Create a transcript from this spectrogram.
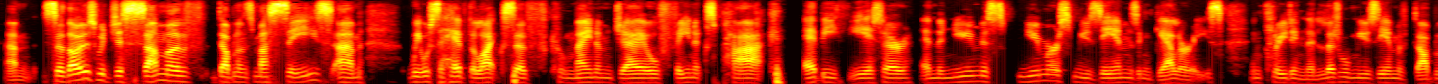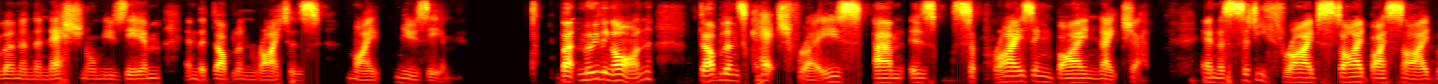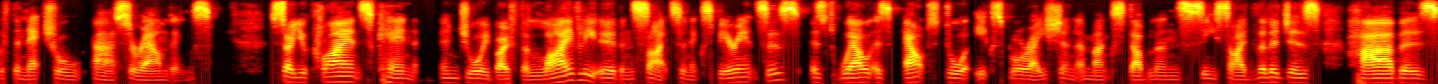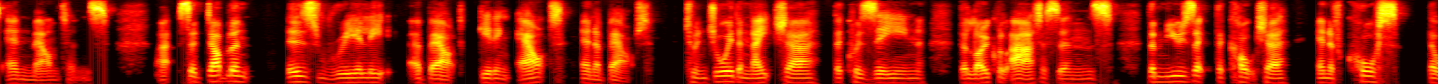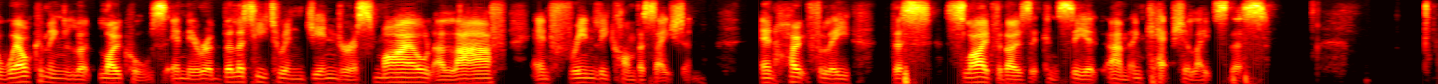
Um, so those were just some of Dublin's must-sees. Um, we also have the likes of Kilmainham Jail, Phoenix Park, Abbey Theatre, and the numerous, numerous museums and galleries, including the Little Museum of Dublin and the National Museum and the Dublin Writers' My Museum. But moving on, Dublin's catchphrase um, is surprising by nature and the city thrives side by side with the natural uh, surroundings. So your clients can enjoy both the lively urban sites and experiences, as well as outdoor exploration amongst Dublin's seaside villages, harbours, and mountains. Uh, so Dublin is really about getting out and about to enjoy the nature, the cuisine, the local artisans, the music, the culture, and of course the welcoming lo- locals and their ability to engender a smile, a laugh, and friendly conversation. And hopefully, this slide, for those that can see it, um, encapsulates this.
